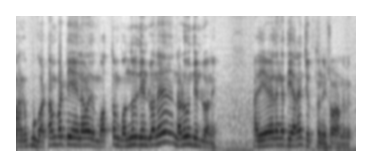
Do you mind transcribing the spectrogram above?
మనకు గొట్టం పట్టి ఏం లేదు మొత్తం బంధువులు దీంట్లోనే నడుము దీంట్లోనే. అది ఏ విధంగా తీయాలని చెప్తుంది చూడండి మీకు.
